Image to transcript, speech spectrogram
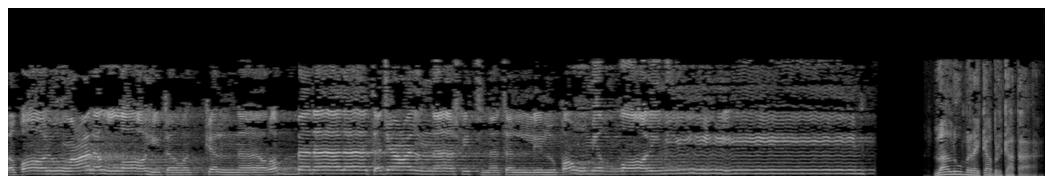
فقالوا على الله توكلنا ربنا لا تجعلنا فتنة للقوم الظالمين Lalu mereka berkata,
